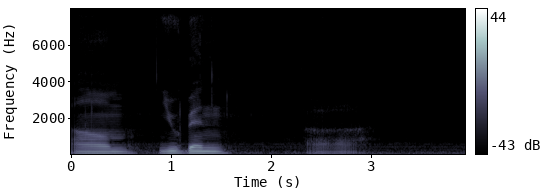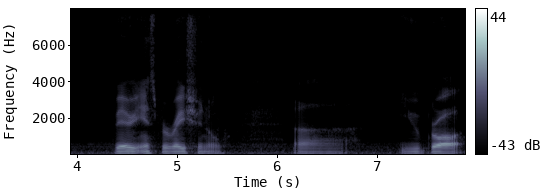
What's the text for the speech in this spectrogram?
um, you've been uh, very inspirational. Uh, you brought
